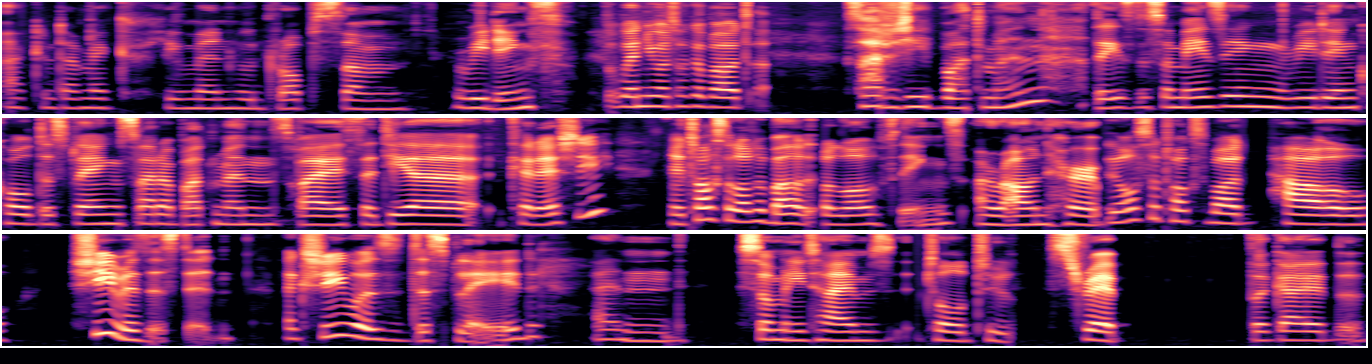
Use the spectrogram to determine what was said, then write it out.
Academic human who drops some readings. When you talk about Saartjie Baartman, there's this amazing reading called Displaying Sarah Baartman's by Sadia Qureshi. It talks a lot about a lot of things around her. It also talks about how she resisted. Like she was displayed and so many times told to strip the guy that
